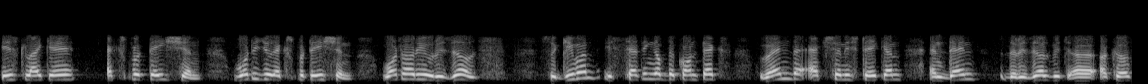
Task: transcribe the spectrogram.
it's like a expectation. What is your expectation? What are your results? So given is setting up the context when the action is taken and then the result which uh, occurs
